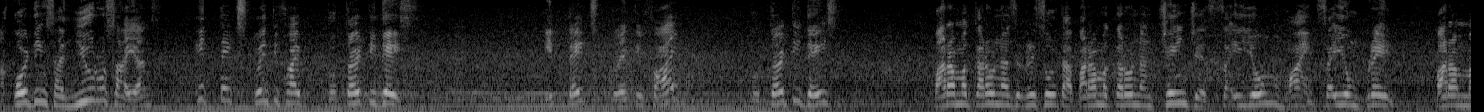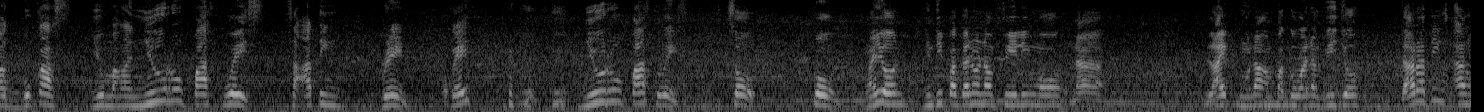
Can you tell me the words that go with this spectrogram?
according sa neuroscience, it takes 25 to 30 days. It takes 25 to 30 days para magkaroon ng resulta, para magkaroon ng changes sa iyong mind, sa iyong brain, para magbukas yung mga neuro pathways sa ating brain. Okay? neuro pathways. So, kung ngayon, hindi pa ganun ang feeling mo na like mo na ang paggawa ng video, darating ang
